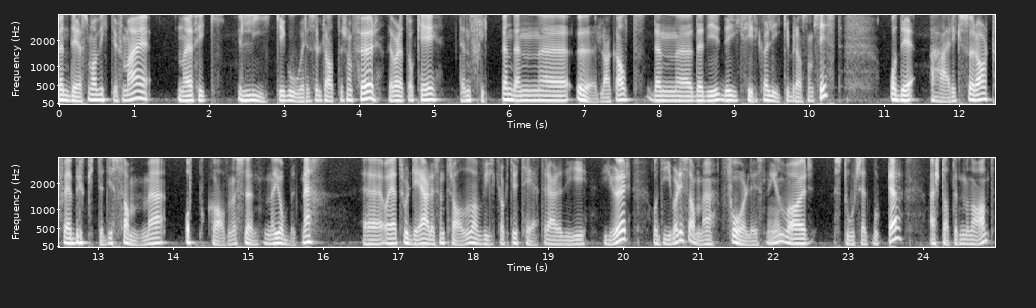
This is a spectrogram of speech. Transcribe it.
Men det som var viktig for meg når jeg fikk like gode resultater som før, det var at ok, den flippen, den eh, ødela ikke alt. Den, eh, det, det, gikk ca. like bra som sist. Og det er ikke så rart, for jeg brukte de samme oppgavene studentene jobbet med. Eh, og jeg tror det er det sentrale. da, Hvilke aktiviteter er det de gjør? Og de var de samme. Forelesningen var stort sett borte erstattet med noe annet.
